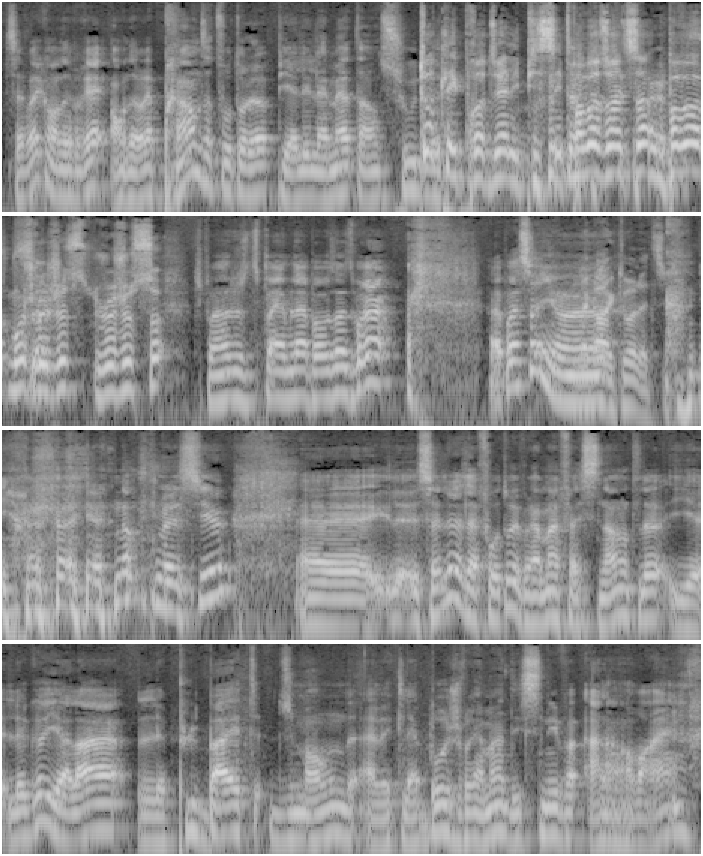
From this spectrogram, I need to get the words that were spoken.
C'est vrai qu'on devrait, on devrait prendre cette photo-là puis aller la mettre en dessous. Tous de... les produits à l'épicerie, pas besoin de ça, pas besoin- moi je veux juste, je veux juste ça. Je prends juste du pain blanc, pas besoin du brun. Après ça, il y a un. D'accord avec toi là-dessus. il y a il y a un autre monsieur. Euh, Celle-là, la photo est vraiment fascinante. Là. Il le gars, il a l'air le plus bête du monde, avec la bouche vraiment dessinée à l'envers.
